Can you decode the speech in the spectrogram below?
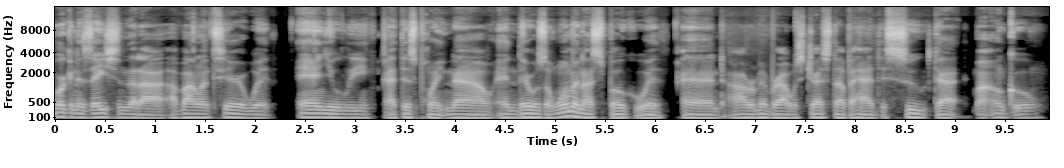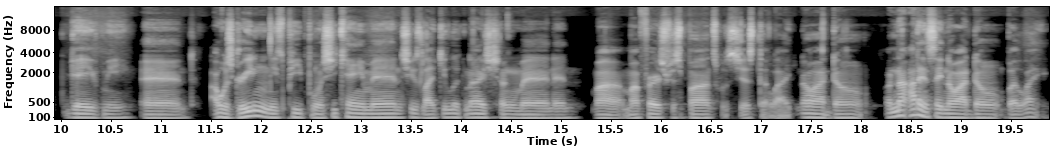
organization that I, I volunteer with annually at this point now. And there was a woman I spoke with, and I remember I was dressed up. I had this suit that my uncle gave me, and I was greeting these people, and she came in. She was like, "You look nice, young man." And my my first response was just to like, "No, I don't." Or not, I didn't say no, I don't, but like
